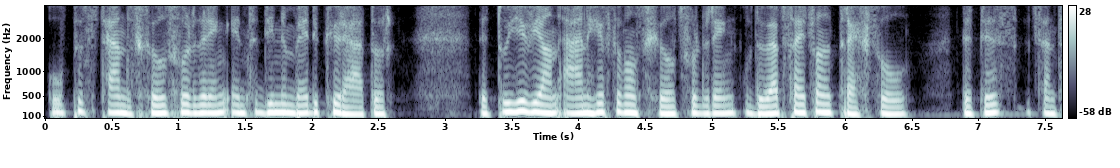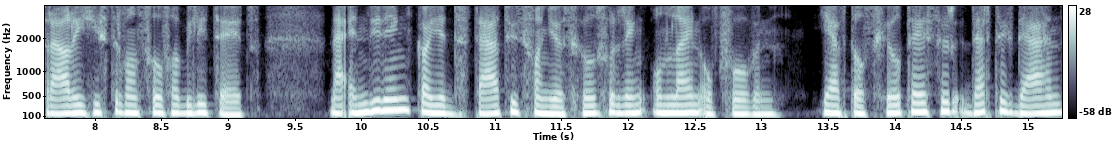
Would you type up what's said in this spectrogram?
openstaande schuldvordering in te dienen bij de curator. Dit doe je via een aangifte van schuldvordering op de website van het rechtsol. Dit is het Centraal Register van Solvabiliteit. Na indiening kan je de status van jouw schuldvordering online opvolgen. Je hebt als schuldeiser 30 dagen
